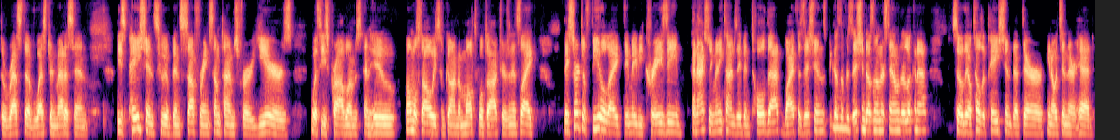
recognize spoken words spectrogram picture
the rest of Western medicine. These patients who have been suffering sometimes for years with these problems and who almost always have gone to multiple doctors. And it's like they start to feel like they may be crazy. And actually, many times they've been told that by physicians because mm-hmm. the physician doesn't understand what they're looking at. So they'll tell the patient that they're, you know, it's in their head.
